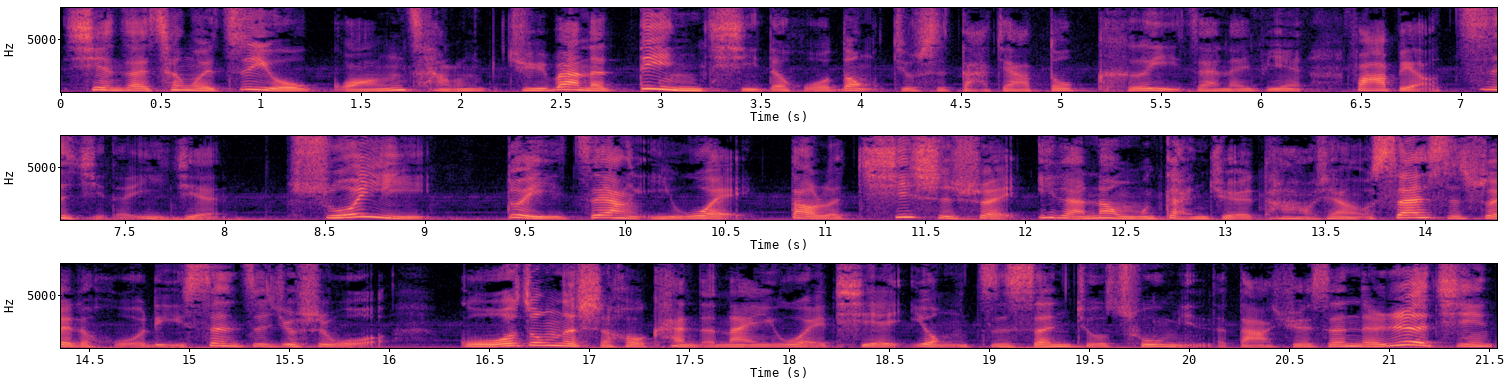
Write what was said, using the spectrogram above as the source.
现在称为自由广场举办了定期的活动，就是大家都可以在那边发表自己的意见。所以，对于这样一位到了七十岁依然让我们感觉他好像有三十岁的活力，甚至就是我国中的时候看的那一位写《勇之声》就出名的大学生的热情，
